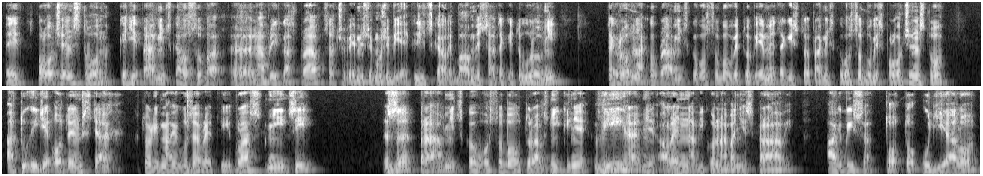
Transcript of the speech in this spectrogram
Hej, spoločenstvom. Keď je právnická osoba, e, napríklad správca, čo vieme, že môže byť aj fyzická, ale bavme sa takéto úrovni, tak rovnako právnickou osobou, to vieme, takisto právnickou osobou je spoločenstvo. A tu ide o ten vzťah, ktorý majú uzavretí vlastníci s právnickou osobou, ktorá vznikne výhradne a len na vykonávanie správy. Ak by sa toto udialo,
